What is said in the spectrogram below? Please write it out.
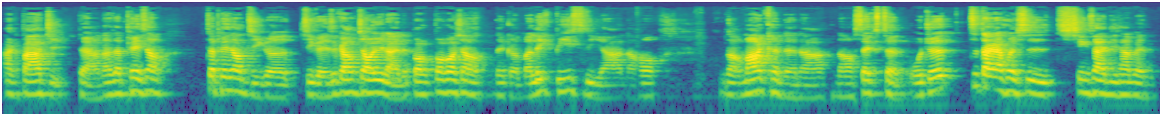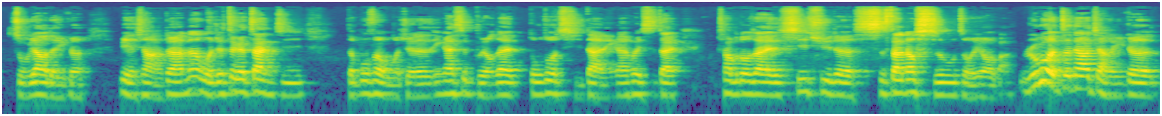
阿巴吉，对啊，那再配上再配上几个几个也是刚交易来的，包包括像那个 Malik Beasley 啊，然后那 Markkanen 啊，然后 Sexton，我觉得这大概会是新赛季他们主要的一个面向，对啊，那我觉得这个战绩的部分，我觉得应该是不用再多做期待，应该会是在差不多在西区的十三到十五左右吧。如果真的要讲一个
